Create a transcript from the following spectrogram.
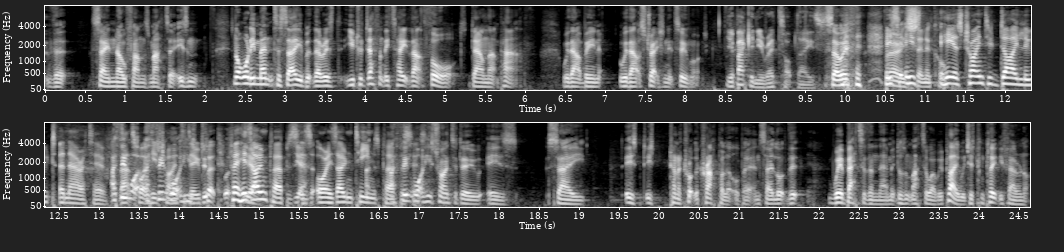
that saying no fans matter isn't it's not what he meant to say, but there is you could definitely take that thought down that path without being without stretching it too much. You're back in your red top days. So if he's, Very he's- cynical. He is trying to dilute a narrative. I think That's what- what, he's think trying what to he's do do- for, for his yeah. own purposes Yeah. or his own team's purposes. I think what he's trying to do is say is, is kind of truck the crap a little bit and say, look, th- we're better than them. It doesn't matter where we play, which is completely fair enough.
